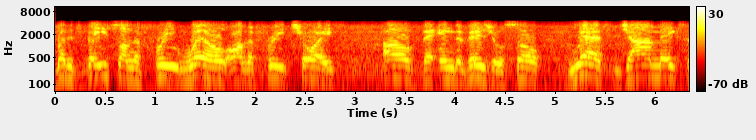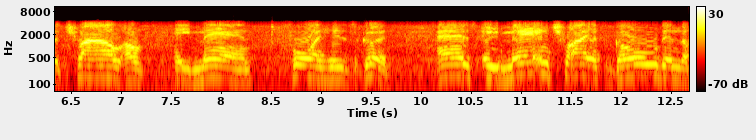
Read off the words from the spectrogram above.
But it's based on the free will or the free choice of the individual. So, yes, John makes a trial of a man for his good. As a man trieth gold in the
